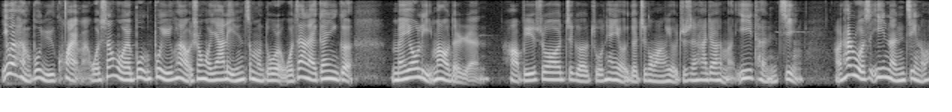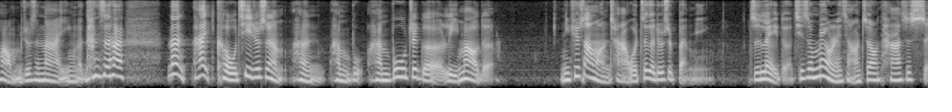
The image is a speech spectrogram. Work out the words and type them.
因为很不愉快嘛，我生活也不不愉快，我生活压力已经这么多了，我再来跟一个没有礼貌的人，好，比如说这个昨天有一个这个网友，就是他叫什么伊藤静，好，他如果是伊能静的话，我们就是那英了，但是他那他口气就是很很很不很不这个礼貌的，你去上网查，我这个就是本名之类的，其实没有人想要知道他是谁，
